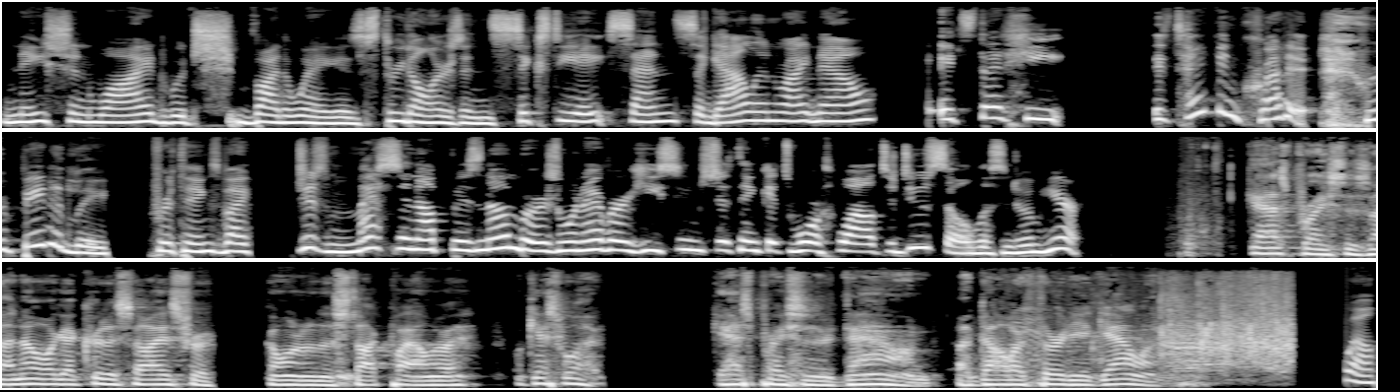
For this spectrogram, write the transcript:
nationwide, which by the way is $3.68 a gallon right now. It's that he is taking credit repeatedly for things by just messing up his numbers whenever he seems to think it's worthwhile to do so. Listen to him here. Gas prices. I know I got criticized for going in the stockpile. Well, guess what? Gas prices are down a dollar thirty a gallon. Well,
